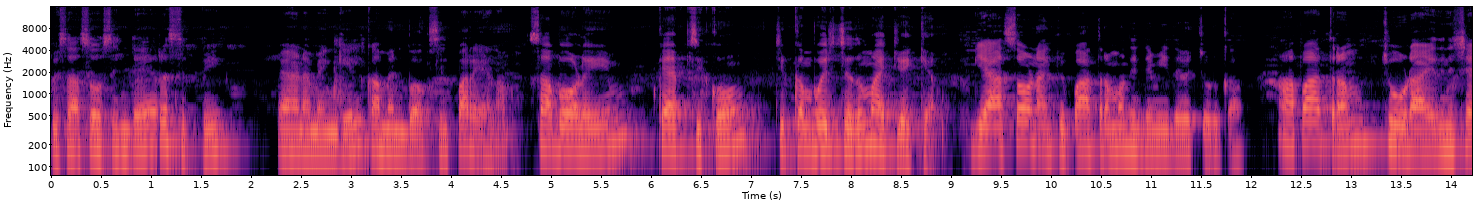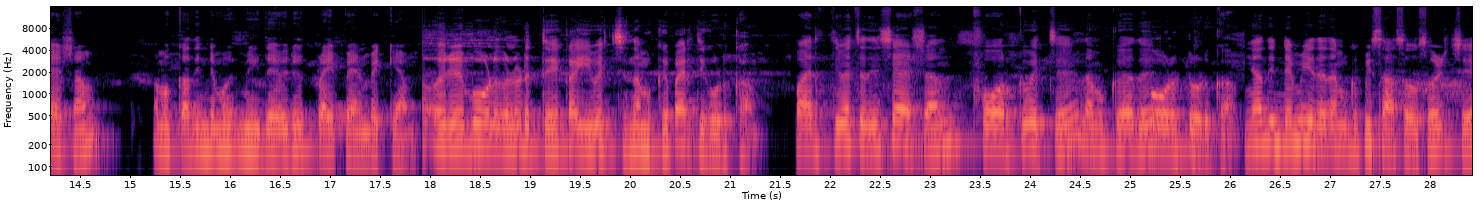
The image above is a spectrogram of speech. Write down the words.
പിസ സോസിന്റെ റെസിപ്പി വേണമെങ്കിൽ കമന്റ് ബോക്സിൽ പറയണം. സബോളയും ക്യാപ്സിക്കവും ചിക്കൻ പൊരിച്ചതും മാറ്റി വയ്ക്കാം ഗ്യാസ് ഓണാക്കി പാത്രം അതിന്റെ മീതെ വെച്ച് കൊടുക്കാം. ആ പാത്രം ചൂടായതിന് ശേഷം നമുക്കതിന്റെ മീതെ ഒരു ഫ്രൈ പാൻ വെക്കാം. ഒരു ബോളുകൾ എടുത്ത് കൈ വെച്ച് നമുക്ക് പരത്തി കൊടുക്കാം. പരത്തി വെച്ചതിന് ശേഷം ഫോർക്ക് വെച്ച് നമുക്ക് അത് ഹോളിട്ട് കൊടുക്കാം. ഇനി അതിന്റെ മീതെ നമുക്ക് പിസ്സ സോസ് ഒഴിച്ച്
